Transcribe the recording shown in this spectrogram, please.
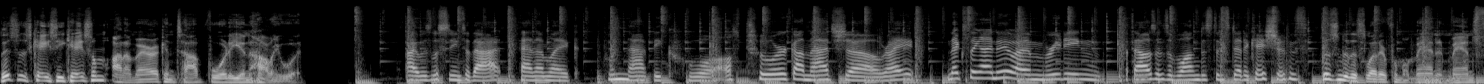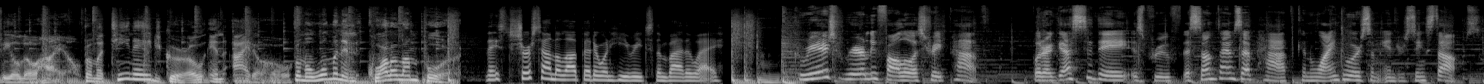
This is Casey Kasem on American Top 40 in Hollywood. I was listening to that and I'm like, wouldn't that be cool to work on that show, right? Next thing I knew, I'm reading thousands of long distance dedications. Listen to this letter from a man in Mansfield, Ohio, from a teenage girl in Idaho, from a woman in Kuala Lumpur. They sure sound a lot better when he reads them, by the way. Careers rarely follow a straight path, but our guest today is proof that sometimes that path can wind towards some interesting stops.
